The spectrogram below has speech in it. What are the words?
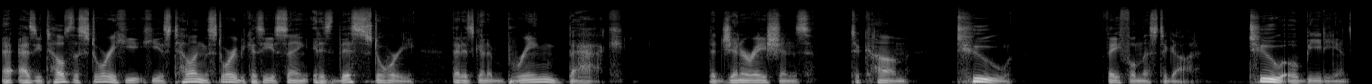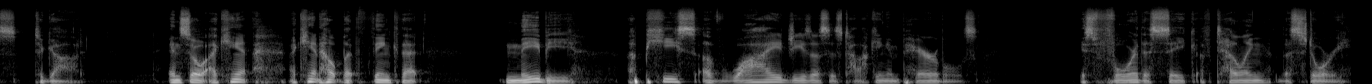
as he tells the story, he, he is telling the story because he is saying it is this story that is going to bring back the generations to come to faithfulness to God to obedience to God. And so I can't I can't help but think that maybe a piece of why Jesus is talking in parables is for the sake of telling the story,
